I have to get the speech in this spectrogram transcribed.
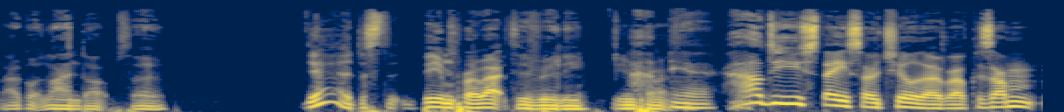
that I got lined up. So yeah, just being proactive, really. Being proactive. Yeah. How do you stay so chill though, bro? Because I'm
